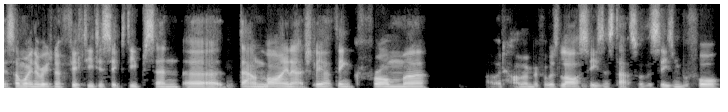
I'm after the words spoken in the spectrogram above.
somewhere in the region of 50 to 60% uh, down line, actually, I think, from, uh, I can't remember if it was last season stats or the season before.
